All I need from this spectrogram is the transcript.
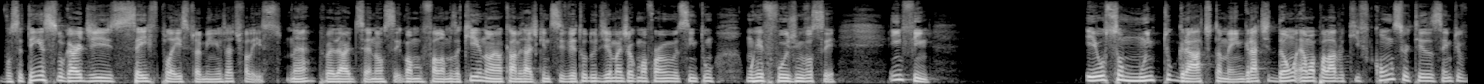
você tem esse lugar de safe place para mim, eu já te falei isso, né? Por verdade, não sei, como falamos aqui, não é aquela amizade que a gente se vê todo dia, mas de alguma forma eu sinto um, um refúgio em você. Enfim, eu sou muito grato também. Gratidão é uma palavra que com certeza sempre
